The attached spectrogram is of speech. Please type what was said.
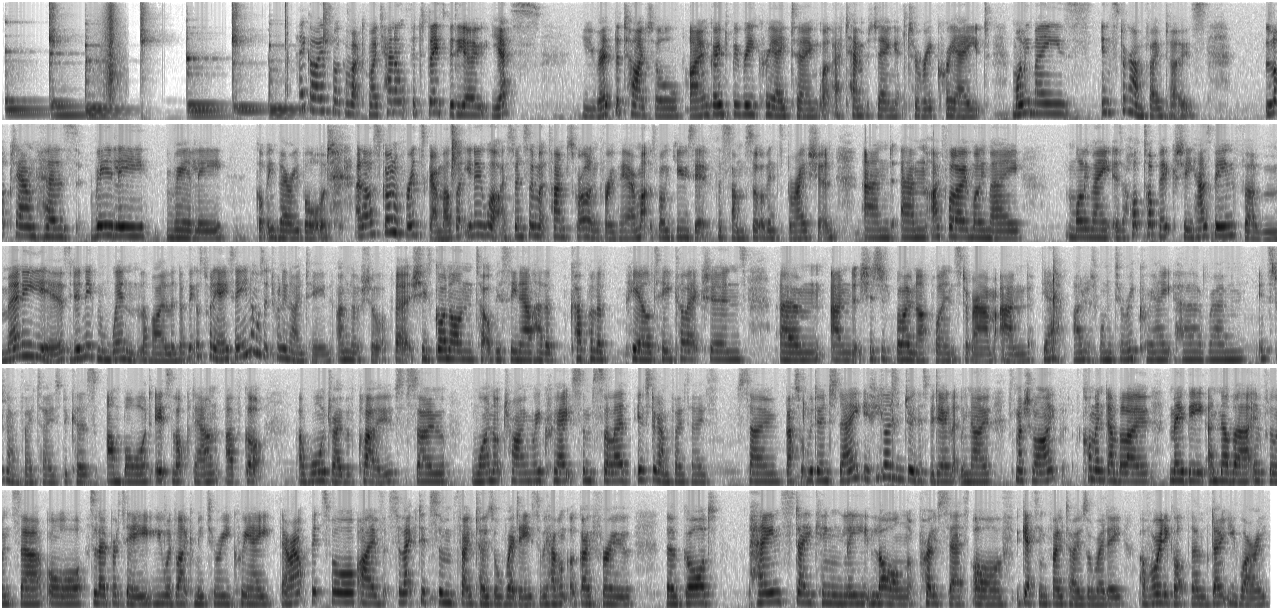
Hey guys, welcome back to my channel. For today's video, yes, you read the title, I am going to be recreating, well attempting to recreate Molly-Mae's Instagram photos. Lockdown has really, really got me very bored. And I was scrolling for Instagram, I was like, you know what, I spend so much time scrolling through here, I might as well use it for some sort of inspiration. And um, I follow Molly-Mae Molly-Mae is a hot topic. She has been for many years. She didn't even win Love Island. I think it was 2018 or was it 2019? I'm not sure. But she's gone on to obviously now have a couple of PLT collections um, and she's just blown up on Instagram and yeah I just wanted to recreate her um, Instagram photos because I'm bored it's lockdown I've got a wardrobe of clothes so why not try and recreate some celeb Instagram photos so that's what we're doing today. If you guys enjoy this video let me know. Smash like comment down below. Maybe another influencer or celebrity you would like me to recreate their outfits for. I've selected some photos already so we haven't got to go through the god painstakingly long process of getting photos already. I've already got them don't you worry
